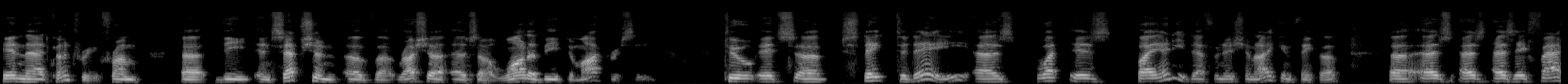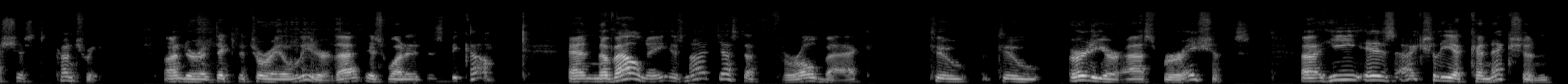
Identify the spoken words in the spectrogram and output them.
in that country from uh, the inception of uh, Russia as a wannabe democracy to its uh, state today as what is, by any definition I can think of, uh, as, as, as a fascist country under a dictatorial leader. That is what it has become. And Navalny is not just a throwback to, to earlier aspirations. Uh, he is actually a connection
